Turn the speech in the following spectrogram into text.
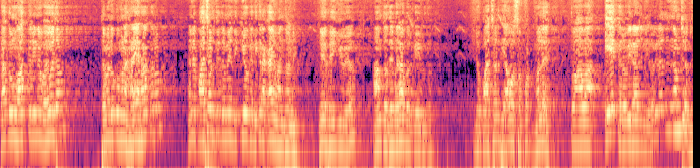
કાં તો હું વાત કરીને વયો જાઉં? તમે લોકો મને હાય હા કરો. અને પાછળથી તમે દીકરીઓ કે દીકરા કાંઈ વાંધો નહીં. જે થઈ ગયું એમ? આમ તો તે બરાબર કર્યું હતું. જો પાછળથી આવો સપોર્ટ મળે, તો આવા એક રવિરાજની, રવિરાજનું નામ છે ને?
